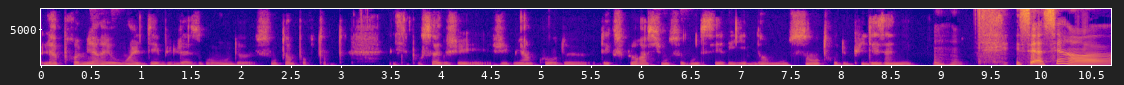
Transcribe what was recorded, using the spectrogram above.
la première et au moins le début de la seconde sont importantes. Et c'est pour ça que j'ai mis un cours d'exploration seconde série dans mon centre depuis des années. Mhm. Et c'est assez, euh,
